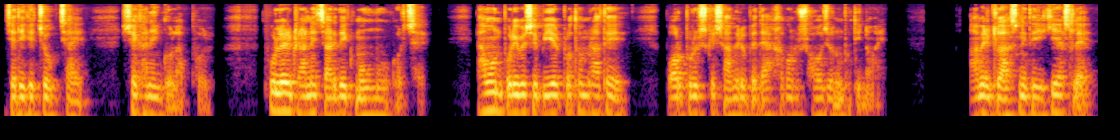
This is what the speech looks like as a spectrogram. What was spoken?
যেদিকে চোখ যায়, সেখানেই গোলাপ ফুল। ফুলের ঘ্রাণে চারিদিক মৌ মৌ করছে। এমন পরিবেশে বিয়ের প্রথম রাতে পরপুরুষকে স্বামীরূপে দেখা কোনো সহজ অনুভূতি নয়। আমির ক্লাস নিতে এগিয়ে আসলে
